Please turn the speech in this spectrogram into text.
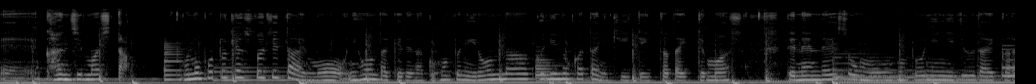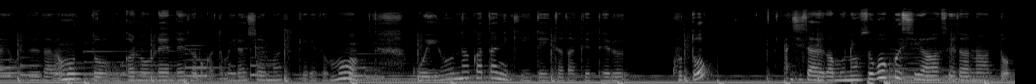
えー、感じました。このポッドキャスト自体も日本だけでなく本当にいろんな国の方に聞いていただいてます。で年齢層も本当に20代から40代もっと他の年齢層の方もいらっしゃいますけれどもこういろんな方に聞いていただけてること自体がものすごく幸せだなと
